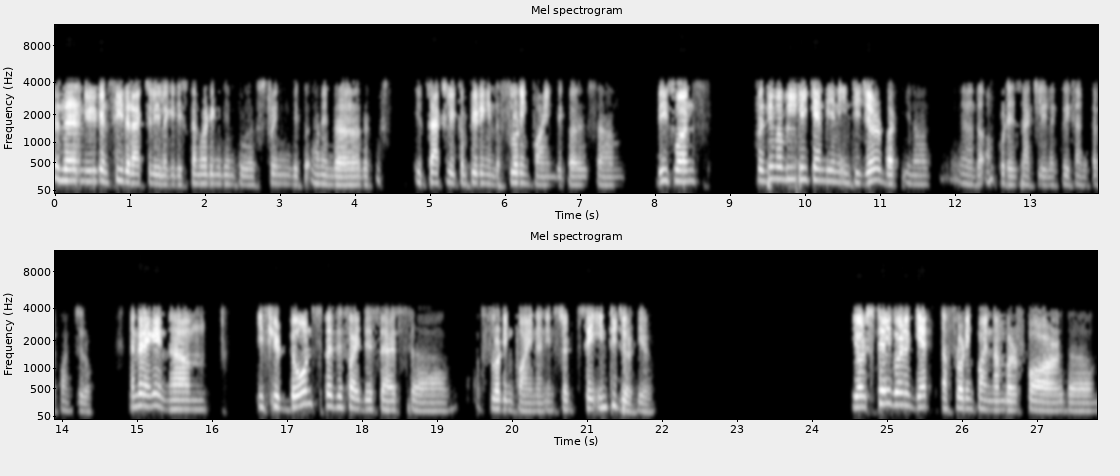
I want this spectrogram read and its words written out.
and then you can see that actually like it is converting it into a string because I mean the, the it's actually computing in the floating point because um, these ones presumably can be an integer but you know uh, the output is actually like 375.0 and then again um, if you don't specify this as uh, floating point and instead say integer here you're still going to get a floating point number for the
